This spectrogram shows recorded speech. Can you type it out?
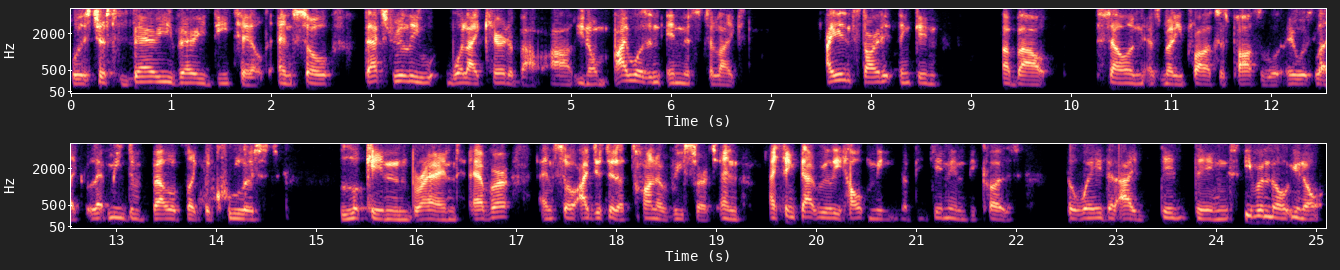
was just very, very detailed. And so that's really what I cared about. Uh, you know, I wasn't in this to like, I didn't start it thinking about selling as many products as possible. It was like, let me develop like the coolest looking brand ever. And so I just did a ton of research. And I think that really helped me in the beginning because the way that I did things, even though, you know,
